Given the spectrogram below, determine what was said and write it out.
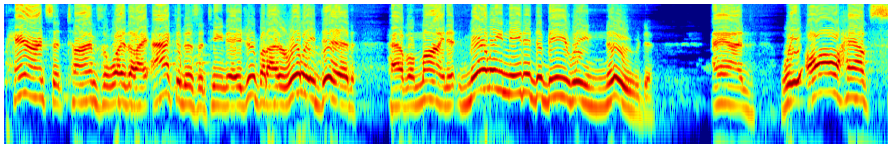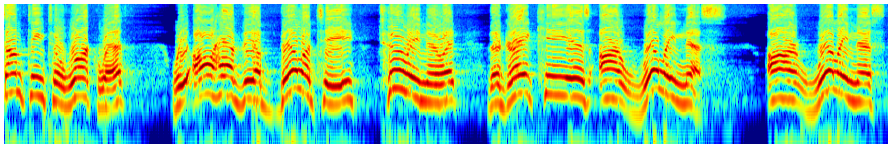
parents at times the way that I acted as a teenager, but I really did have a mind. It merely needed to be renewed. And we all have something to work with. We all have the ability to renew it. The great key is our willingness. our willingness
